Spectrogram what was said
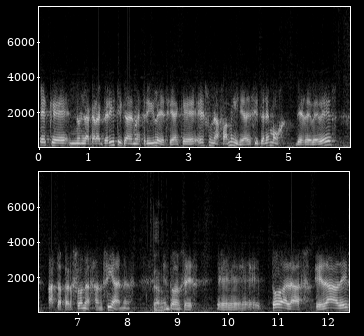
es que la característica de nuestra iglesia es que es una familia, es decir, tenemos desde bebés hasta personas ancianas. Entonces, eh, todas las edades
